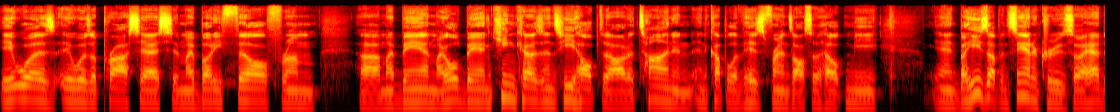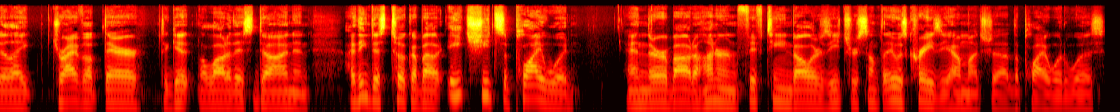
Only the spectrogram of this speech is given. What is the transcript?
It was it was a process and my buddy Phil from uh, my band, my old band, King Cousins, he helped out a ton, and, and, a couple of his friends also helped me. And but he's up in Santa Cruz, so I had to like drive up there to get a lot of this done. And I think this took about eight sheets of plywood, and they're about $115 each or something. It was crazy how much uh, the plywood was.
